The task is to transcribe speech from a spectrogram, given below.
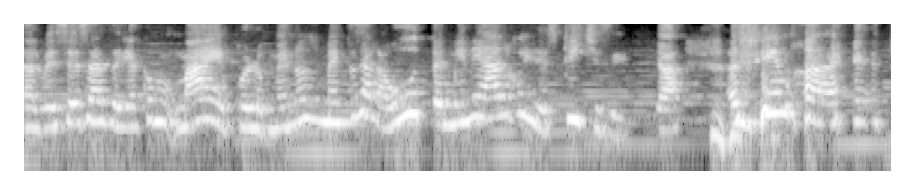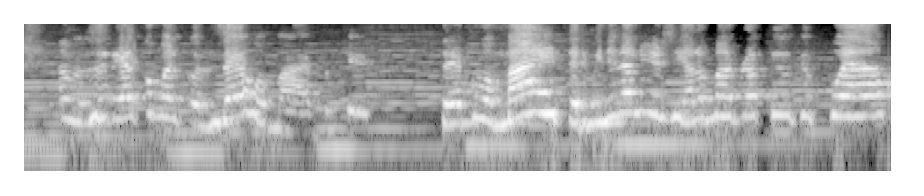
tal vez esa sería como, Mae, por lo menos métese a la U, termine algo y despíchese, ya. Así, Mae. Sería como el consejo, Mae, porque sería como, Mae, termine la universidad lo más rápido que pueda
